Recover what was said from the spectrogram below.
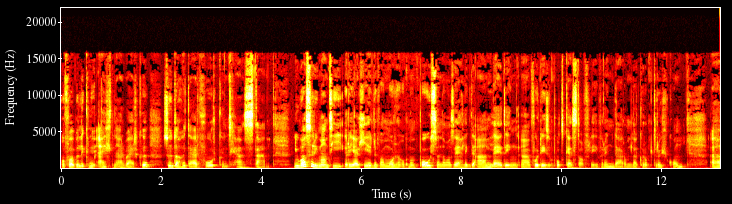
Of wat wil ik nu echt naar werken? Zodat je daarvoor kunt gaan staan. Nu was er iemand die reageerde vanmorgen op mijn post... en dat was eigenlijk de aanleiding uh, voor deze podcastaflevering. Daarom dat ik erop terugkom. Uh,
